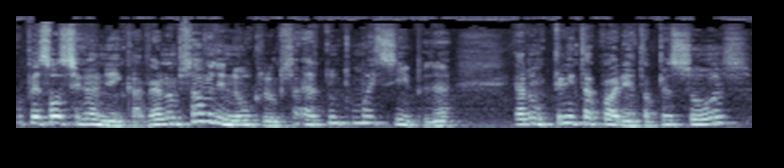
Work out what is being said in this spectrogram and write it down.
O pessoal se reunia em caverna, não precisava de núcleo, precisava, era tudo mais simples, né? Eram 30, 40 pessoas.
